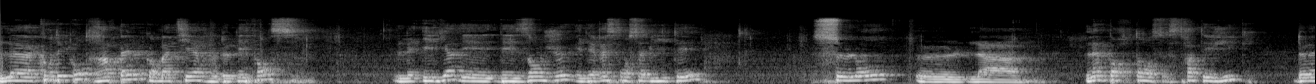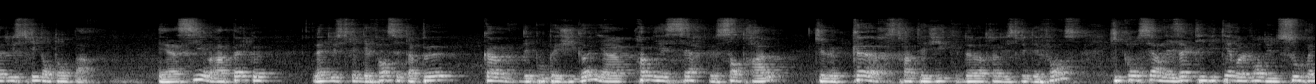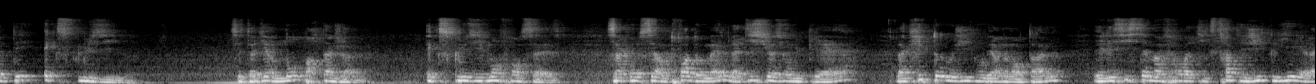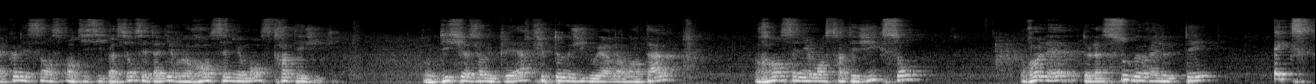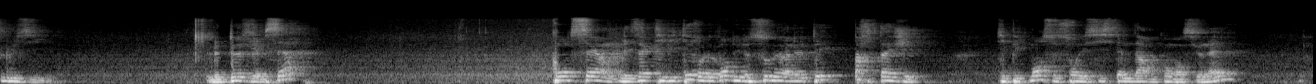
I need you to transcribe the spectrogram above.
La Cour des comptes rappelle qu'en matière de défense, il y a des, enjeux et des responsabilités selon euh, l'importance stratégique de l'industrie dont on parle. Et ainsi, elle rappelle que l'industrie de défense est un peu comme des poupées gigognes. Il y a un premier cercle central, qui est le cœur stratégique de notre industrie de défense, qui concerne les activités relevant d'une souveraineté exclusive, c'est-à-dire non partageable, exclusivement française. Ça concerne trois domaines, la dissuasion nucléaire, la cryptologie gouvernementale et les systèmes informatiques stratégiques liés à la connaissance anticipation, c'est-à-dire le renseignement stratégique. Donc dissuasion nucléaire, cryptologie gouvernementale, renseignement stratégique sont relèvent de la souveraineté exclusive. Le deuxième cercle concerne les activités relevant d'une souveraineté partagée. Typiquement, ce sont les systèmes d'armes conventionnels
